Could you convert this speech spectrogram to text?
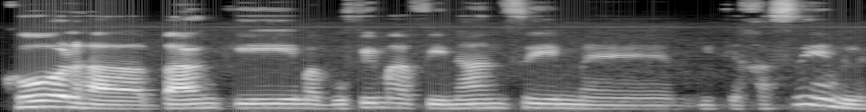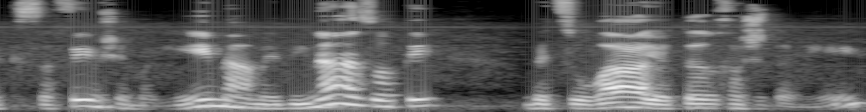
כל הבנקים, הגופים הפיננסיים מתייחסים לכספים שמגיעים מהמדינה הזאת בצורה יותר חשדנית,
